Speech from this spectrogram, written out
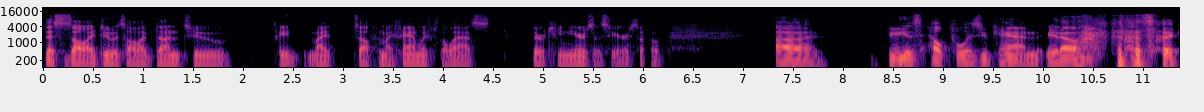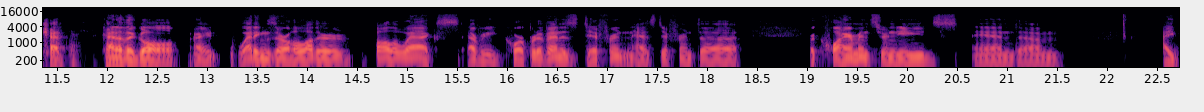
this is all i do. It's all i've done to feed myself and my family for the last 13 years this year. So uh be as helpful as you can you know? That's kind of, kind of the goal right? Weddings are a whole other ball of wax. Every corporate event is different and has different uh, requirements or needs. And um, i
